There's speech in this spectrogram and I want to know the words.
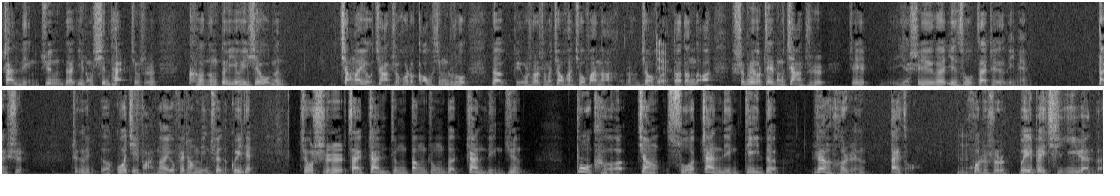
占领军的一种心态，就是可能对有一些我们将来有价值或者搞不清楚的，比如说什么交换囚犯呐、啊，然后交换的等等啊，是不是有这种价值？这也是一个因素在这个里面。但是这个里呃国际法呢有非常明确的规定，就是在战争当中的占领军不可将所占领地的任何人带走。或者是违背其意愿的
